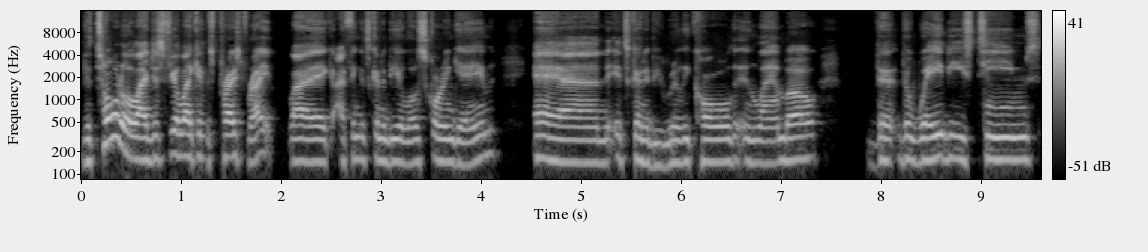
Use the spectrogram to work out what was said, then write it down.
The total, I just feel like it's priced right. Like I think it's going to be a low scoring game and it's going to be really cold in Lambeau. The the way these teams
